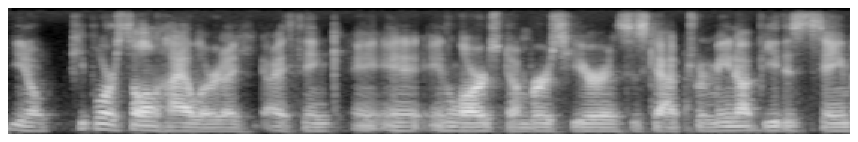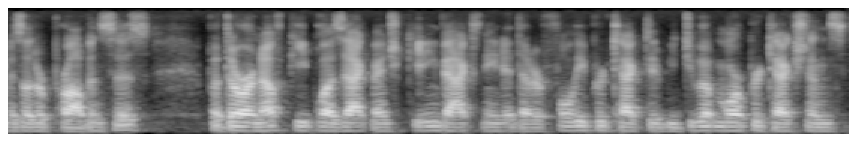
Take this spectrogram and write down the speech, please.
you know, people are still on high alert. I, I think in, in, large numbers here in Saskatchewan it may not be the same as other provinces, but there are enough people, as Zach mentioned, getting vaccinated that are fully protected. We do have more protections,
